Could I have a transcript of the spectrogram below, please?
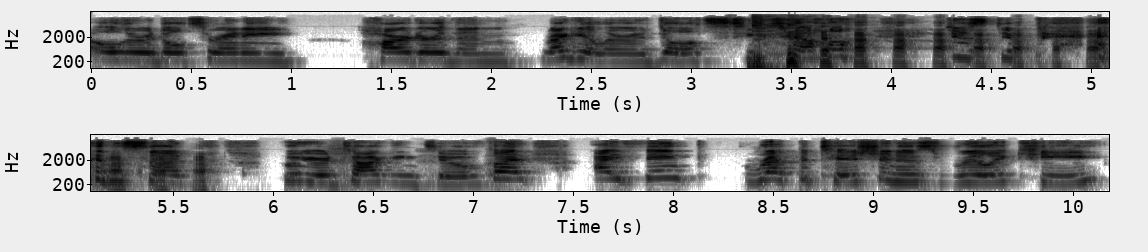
older adults are any harder than regular adults, you know. just depends on who you're talking to. But I think repetition is really key.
